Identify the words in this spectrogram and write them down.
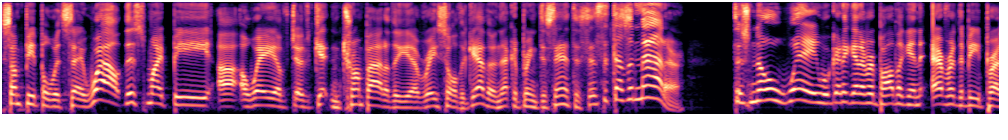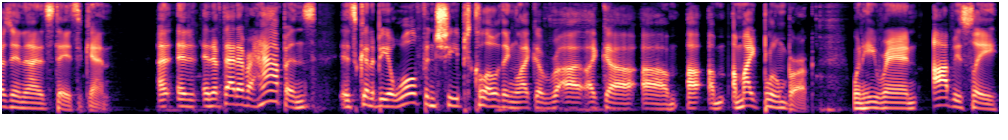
some people would say, "Well, this might be uh, a way of just getting Trump out of the uh, race altogether, and that could bring DeSantis." It doesn't matter. There's no way we're going to get a Republican ever to be president of the United States again. And, and, if that ever happens, it's going to be a wolf in sheep's clothing, like a uh, like a, um, a, a Mike Bloomberg when he ran, obviously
